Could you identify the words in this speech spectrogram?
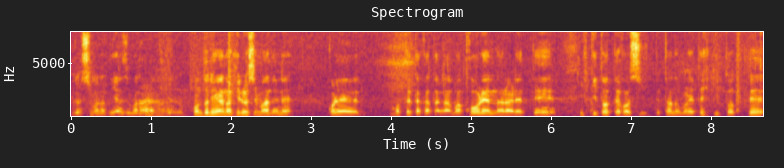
広島の宮島から来てる、はいはい。本当にあの広島でねこれ持ってた方がまあ高齢になられて引き取ってほしいって頼まれて引き取って、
